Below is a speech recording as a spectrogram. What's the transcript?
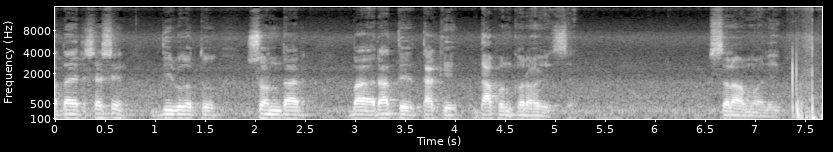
আদায়ের শেষে দিবাগত সন্ধ্যার বা রাতে তাকে দাপন করা হয়েছে। আসসালামু আলাইকুম।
